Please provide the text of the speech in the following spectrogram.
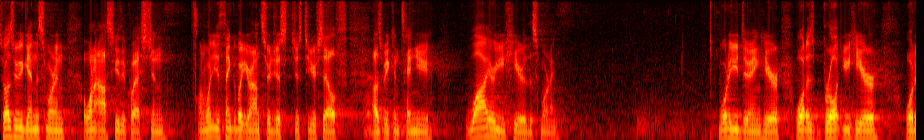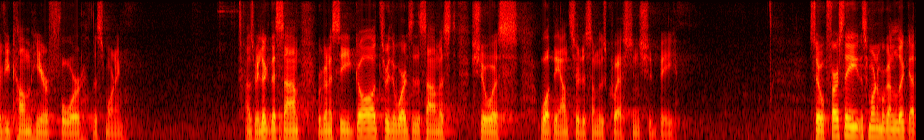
So, as we begin this morning, I want to ask you the question. I want you to think about your answer just, just to yourself as we continue. Why are you here this morning? What are you doing here? What has brought you here? What have you come here for this morning? As we look at this psalm, we're going to see God, through the words of the psalmist, show us what the answer to some of those questions should be. So, firstly, this morning we're going to look at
